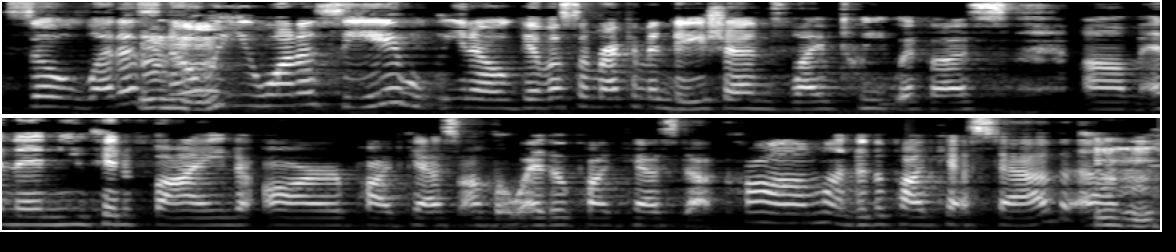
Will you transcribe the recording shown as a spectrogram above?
So let us know Mhm. what you want to see. You know, give us some recommendations, live tweet with us. Um, and then you can find our podcast on butwhythopodcast.com under the podcast tab. Um, Mhm.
